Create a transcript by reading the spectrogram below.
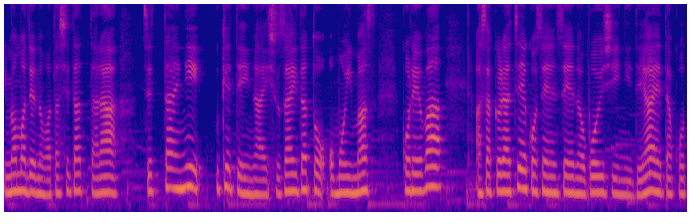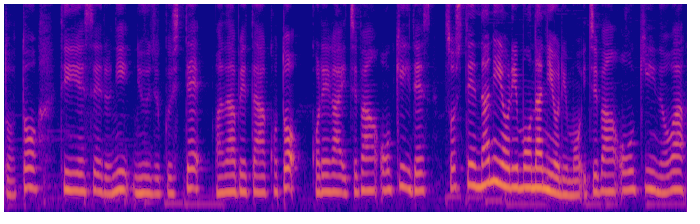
今までの私だったら絶対に受けていない取材だと思います。これは朝倉千恵子先生のボイシーに出会えたことと TSL に入塾して学べたことこれが一番大きいです。そして何よりも何よりも一番大きいのは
